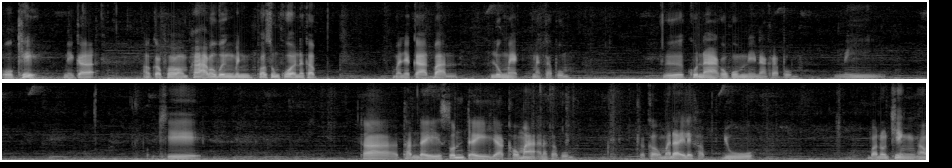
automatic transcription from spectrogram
โอเคนี่ก็เอากับพ่อผ้ามาเบิ่งเป็นพอสมควรนะครับ บรรยากาศบ้านลุงแม็กนะครับผม หรือคุณนาของผมนี่นะครับผม นี่โอเค ถ้าท่านใดสนใจอยากเข้ามานะครับผมก็เข้ามาได้เลยครับ อยู่บ้านโนนเข่งเฮ้า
